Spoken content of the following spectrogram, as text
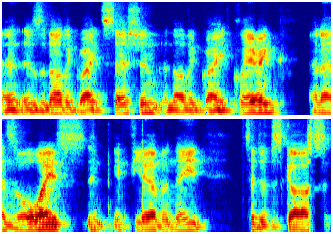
Uh, it was another great session, another great clearing. And as always, if you ever need to discuss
